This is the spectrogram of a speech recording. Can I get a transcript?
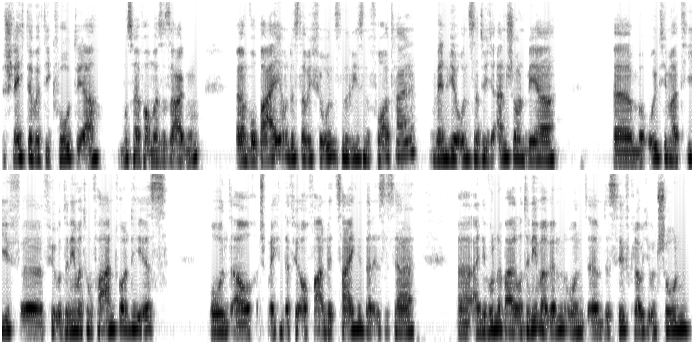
schlechter wird die Quote, ja, muss man einfach auch mal so sagen. Ähm, wobei, und das glaube ich für uns ein Riesenvorteil, wenn wir uns natürlich anschauen, wer ähm, ultimativ äh, für Unternehmertum verantwortlich ist und auch entsprechend dafür auch verantwortlich zeichnet, dann ist es ja äh, eine wunderbare Unternehmerin und ähm, das hilft, glaube ich, uns schon,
